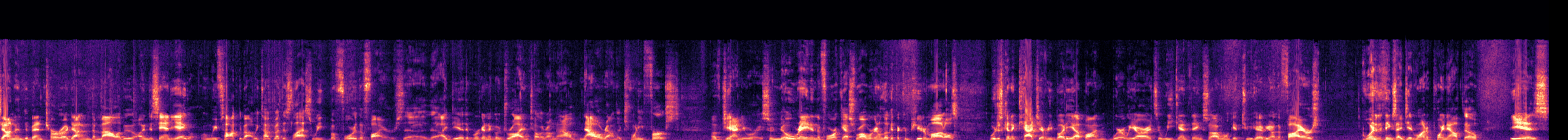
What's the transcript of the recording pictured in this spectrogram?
down into Ventura, down into Malibu, into San Diego. And we've talked about it. We talked about this last week before the fires, uh, the idea that we're going to go dry until around now, now around the 21st of January. So no rain in the forecast for all. We're going to look at the computer models. We're just going to catch everybody up on where we are. It's a weekend thing, so I won't get too heavy on the fires. One of the things I did want to point out, though, is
